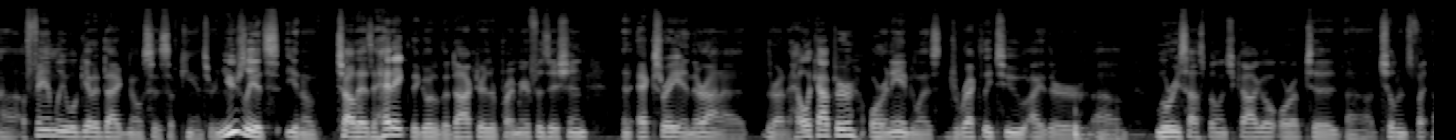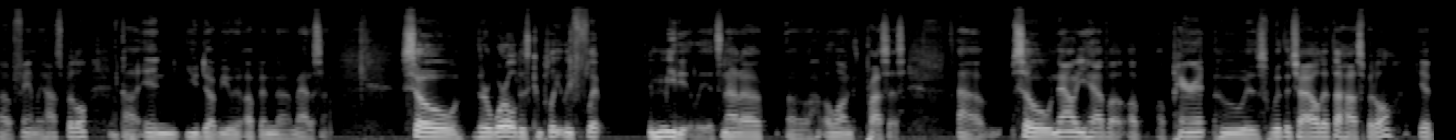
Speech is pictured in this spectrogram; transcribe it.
uh, a family will get a diagnosis of cancer, and usually it's you know child has a headache, they go to the doctor, their primary physician, an X-ray, and they're on a they're on a helicopter or an ambulance directly to either um, Lurie's Hospital in Chicago or up to uh, Children's uh, Family Hospital uh, in UW up in uh, Madison. So their world is completely flipped immediately. It's not a, a, a long process. Um, so now you have a, a, a parent who is with the child at the hospital. You have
